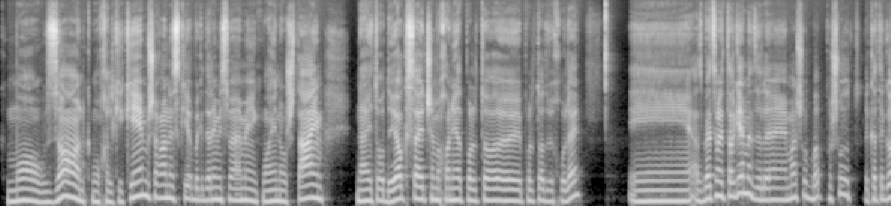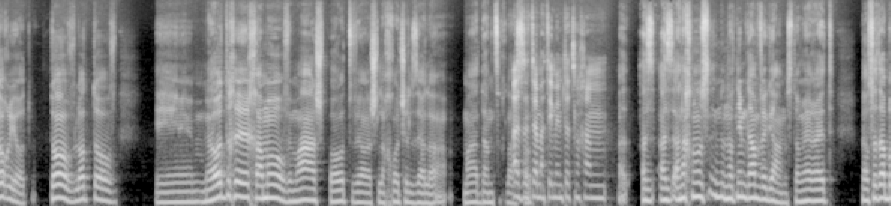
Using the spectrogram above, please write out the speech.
כמו אוזון, כמו חלקיקים שרן הזכיר בגדלים מסוימים, כמו NO2, nitro dioxide שמכוניות פולטות, פולטות וכולי. אה, אז בעצם לתרגם את זה למשהו פשוט, לקטגוריות, טוב, לא טוב, אה, מאוד חמור, ומה ההשפעות וההשלכות של זה על מה האדם צריך לעשות. אז אתם מתאימים את עצמכם? אז, אז אנחנו נותנים גם וגם, זאת אומרת, בארה"ב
